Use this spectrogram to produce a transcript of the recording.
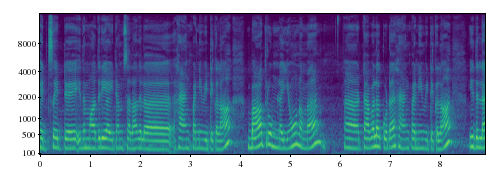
ஹெட்செட்டு இது மாதிரி ஐட்டம்ஸ் எல்லாம் அதில் ஹேங் பண்ணி விட்டுக்கலாம். பாத்ரூம்லையும் நம்ம டவலை கூட ஹேங் பண்ணி விட்டுக்கலாம். இதில்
